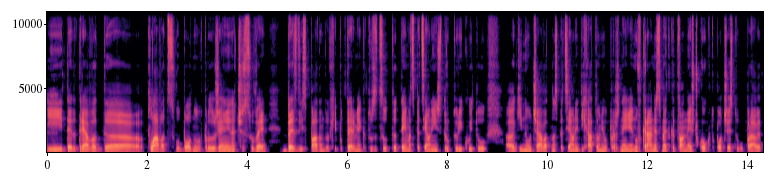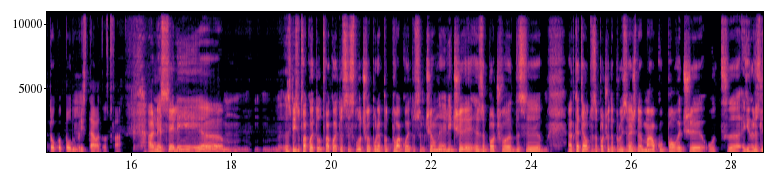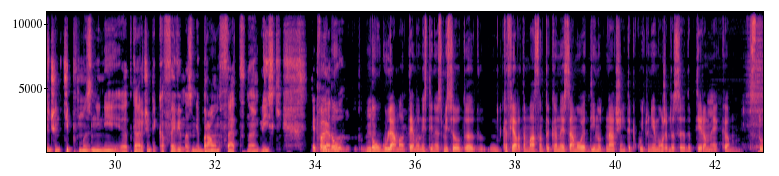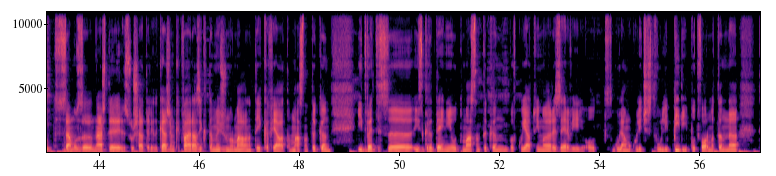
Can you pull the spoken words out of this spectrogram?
и те да трябва да плават свободно в продължение на часове, без да изпаднат в хипотермия, като за целта те имат специални инструктори, които а, ги научават на специални дихателни упражнения. Но в крайна сметка това нещо, колкото по-често го правят, толкова по-добри стават в това. А не се ли... А, в смисъл, това което, това, което се случва, поне под това, което съм чел, не е ли, че започва да се... Така тялото започва да произвежда малко повече от един различен тип мазнини, така речените кафеви мазнини, brown fat на английски. Е, това която... е много, много голяма тема. Наистина, смисъл, кафявата масна тъкан е само един от начините, по които ние можем да се адаптираме към студ. Само за нашите слушатели да кажем каква е разликата между нормалната и кафявата масна тъкан. И двете са изградени от масна тъкан, в която има резерви от голямо количество липиди под формата на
